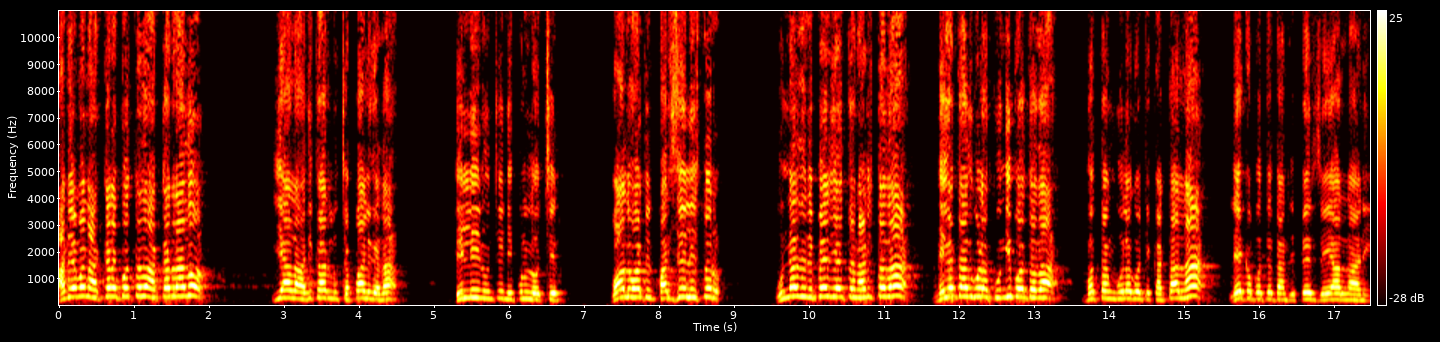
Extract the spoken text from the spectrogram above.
అదేమన్నా అక్కర కొత్తదో అక్కర రాదో? ఇవాళ అధికారులు చెప్పాలి కదా? ఢిల్లీ నుంచి నిపుణులు వచ్చారు. వాళ్ళు వాటిని పరిశీలిస్తారు. ఉన్నది రిపేర్ చేస్తే నడుస్తుందా? మిగతాది కూడా కుంగిపోతుందా? మొత్తం గులగొట్టి కట్టాలనా? లేకపోతే దాన్ని రిపేర్ చేయాలనా అని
